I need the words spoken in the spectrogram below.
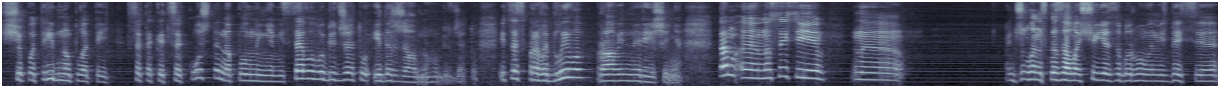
що потрібно платити. Все-таки це кошти наповнення місцевого бюджету і державного бюджету. І це справедливо правильне рішення. Там е, на сесії е, Джуган сказала, що є заборгованість десь е,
